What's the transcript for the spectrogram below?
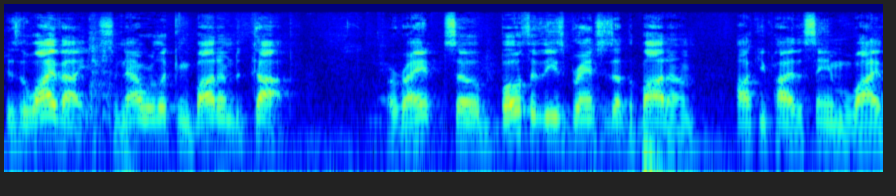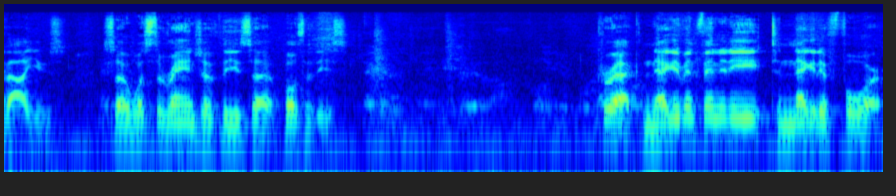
is the y value. So now we're looking bottom to top. All right, so both of these branches at the bottom occupy the same y values. So what's the range of these, uh, both of these? Negative negative 4. Correct. Negative infinity to negative 4.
